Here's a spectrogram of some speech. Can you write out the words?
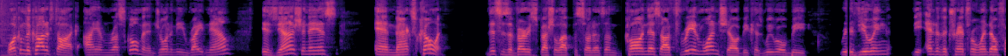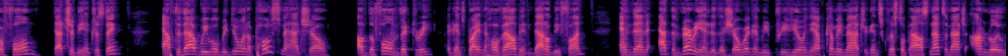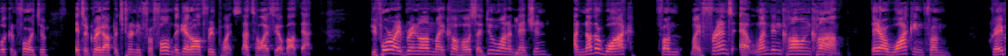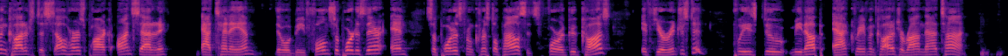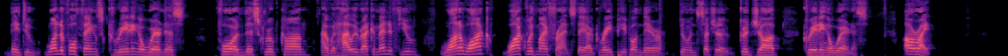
Welcome to Cottage Talk. I am Russ Goldman, and joining me right now is Janis Aeneas and Max Cohen. This is a very special episode, as I'm calling this our three in one show, because we will be reviewing the end of the transfer window for Fulham. That should be interesting. After that, we will be doing a post match show of the Fulham victory against Brighton Hove Albion. That'll be fun. And then at the very end of the show, we're going to be previewing the upcoming match against Crystal Palace. And that's a match I'm really looking forward to. It's a great opportunity for Fulham to get all three points. That's how I feel about that. Before I bring on my co host, I do want to mention another walk from my friends at London Calling Calm. They are walking from Craven Cottage to Selhurst Park on Saturday at 10 a.m. There will be Fulham supporters there and supporters from Crystal Palace. It's for a good cause. If you're interested, please do meet up at Craven Cottage around that time. They do wonderful things creating awareness for this group com. I would highly recommend if you want to walk, walk with my friends. They are great people and they're doing such a good job creating awareness. All right.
